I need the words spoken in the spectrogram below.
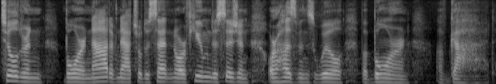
children born not of natural descent, nor of human decision or husband's will, but born of God.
